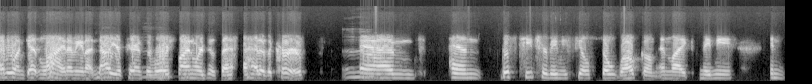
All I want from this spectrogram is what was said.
everyone get in line. I mean, now your parents are divorced. Mine were just ahead of the curve, Mhm. and and this teacher made me feel so welcome and like made me in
